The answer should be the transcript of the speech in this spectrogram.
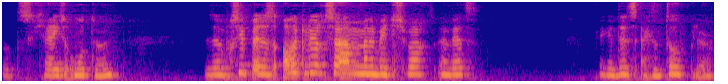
dat is grijze ondertoon. Dus in principe is het alle kleuren samen met een beetje zwart en wit. Kijk, en dit is echt een toopkleur.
